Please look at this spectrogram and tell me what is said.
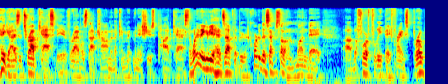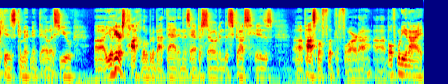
Hey guys, it's Rob Cassidy of Rivals.com and the Commitment Issues podcast. I wanted to give you a heads up that we recorded this episode on Monday uh, before Feleipe Franks broke his commitment to LSU. Uh, you'll hear us talk a little bit about that in this episode and discuss his uh, possible flip to Florida. Uh, both Woody and I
